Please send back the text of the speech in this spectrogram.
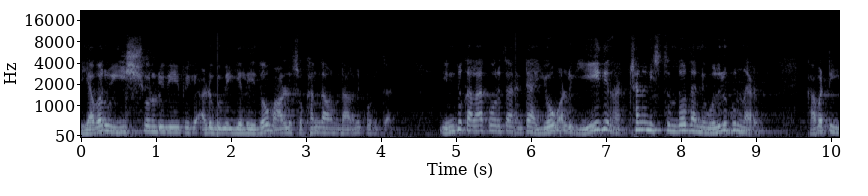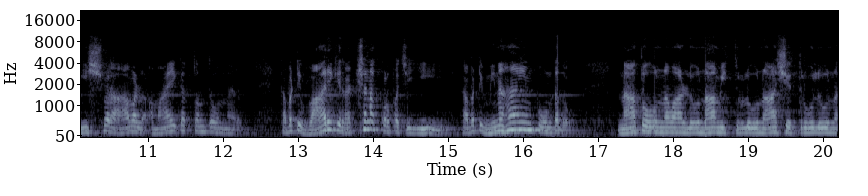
ఎవరు ఈశ్వరుడి వైపుకి అడుగు వెయ్యలేదో వాళ్ళు సుఖంగా ఉండాలని కోరుతారు. ఎందుకు అలా కోరుతారంటే అయ్యో వాళ్ళు ఏది రక్షణనిస్తుందో దాన్ని వదులుకున్నారు. కాబట్టి ఈశ్వర వాళ్ళు అమాయకత్వంతో ఉన్నారు. కాబట్టి వారికి రక్షణ కృప చెయ్యి. కాబట్టి మినహాయింపు ఉండదు. నాతో ఉన్నవాళ్ళు నా మిత్రులు నా శత్రువులు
